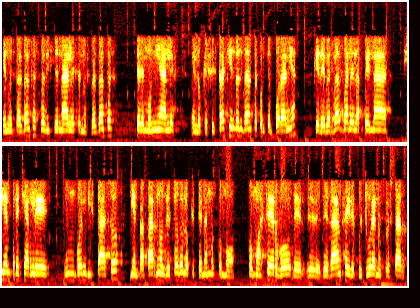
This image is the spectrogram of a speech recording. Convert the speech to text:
en nuestras danzas tradicionales, en nuestras danzas ceremoniales, en lo que se está haciendo en danza contemporánea, que de verdad vale la pena siempre echarle un buen vistazo y empaparnos de todo lo que tenemos como, como acervo de danza y de cultura en nuestro estado.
